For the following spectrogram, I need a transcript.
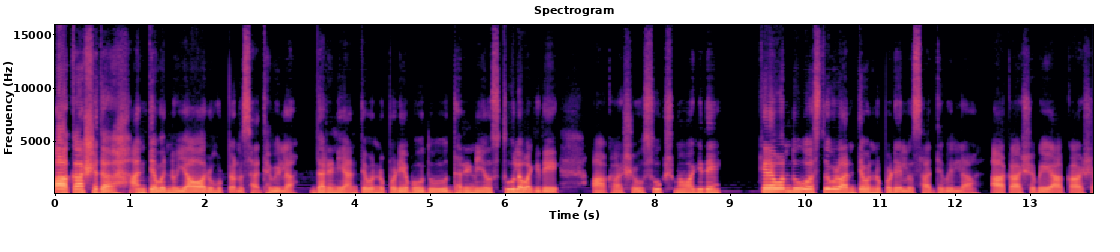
ಆಕಾಶದ ಅಂತ್ಯವನ್ನು ಯಾರು ಮುಟ್ಟಲು ಸಾಧ್ಯವಿಲ್ಲ. ಧರಣಿಯ ಅಂತ್ಯವನ್ನು ಪಡೆಯಬಹುದು. ಧರಣಿಯು ಸ್ಥೂಲವಾಗಿದೆ. ಆಕಾಶವು ಸೂಕ್ಷ್ಮವಾಗಿದೆ. ಕೆಲವೊಂದು ವಸ್ತುಗಳು ಅಂತ್ಯವನ್ನು ಪಡೆಯಲು ಸಾಧ್ಯವಿಲ್ಲ. ಆಕಾಶವೇ ಆಕಾಶ,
